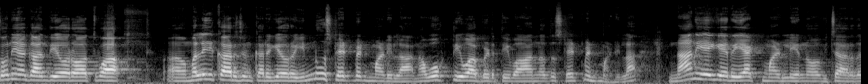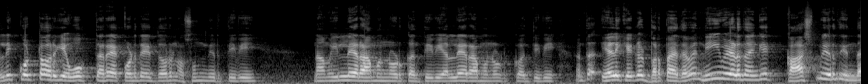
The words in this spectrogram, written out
ಸೋನಿಯಾ ಗಾಂಧಿಯವರು ಅಥವಾ ಮಲ್ಲಿಕಾರ್ಜುನ್ ಖರ್ಗೆ ಅವರು ಇನ್ನೂ ಸ್ಟೇಟ್ಮೆಂಟ್ ಮಾಡಿಲ್ಲ. ನಾವು ಹೋಗ್ತೀವಾ, ಬಿಡ್ತೀವಾ ಅನ್ನೋದು ಸ್ಟೇಟ್ಮೆಂಟ್ ಮಾಡಿಲ್ಲ. ನಾನು ಹೇಗೆ ರಿಯಾಕ್ಟ್ ಮಾಡಲಿ ಅನ್ನೋ ವಿಚಾರದಲ್ಲಿ ಕೊಟ್ಟವ್ರಿಗೆ ಹೋಗ್ತಾರೆ, ಕೊಡದೇ ಇದ್ದವರು ನಾವು ಸುಮ್ಮನಿರ್ತೀವಿ ನಾವು ಇಲ್ಲೇ ರಾಮನ್ ನೋಡ್ಕೊತೀವಿ, ಅಲ್ಲೇ ರಾಮನ್ ನೋಡ್ಕೊತೀವಿ ಅಂತ ಹೇಳಿಕೆಗಳು ಬರ್ತಾ ಇದ್ದಾವೆ. ನೀವು ಹೇಳ್ದಂಗೆ ಕಾಶ್ಮೀರದಿಂದ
